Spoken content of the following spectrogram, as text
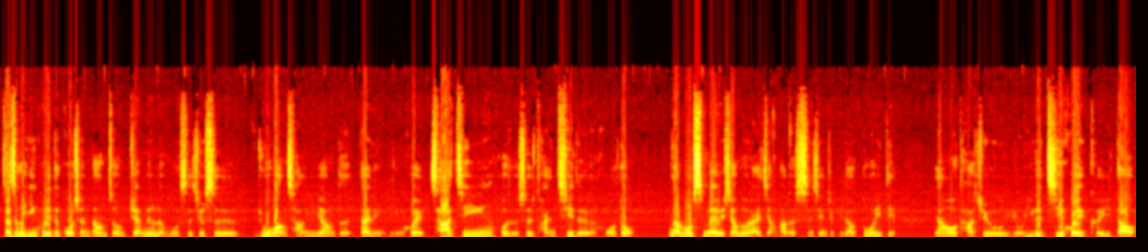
在这个淫会的过程当中，Jack Miller 牧师就是如往常一样的带领淫会查经或者是团契的活动。那 Rosemary 相对来讲，她的时间就比较多一点，然后她就有一个机会可以到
